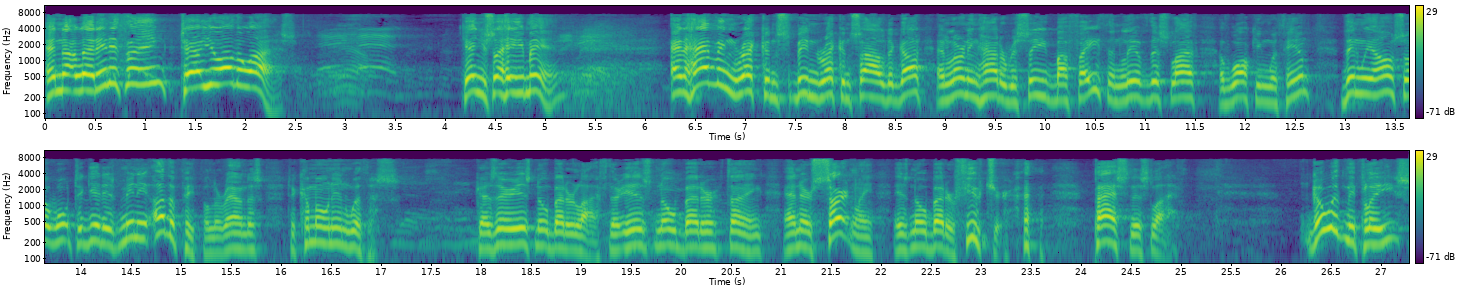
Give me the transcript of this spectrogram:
and not let anything tell you otherwise. Can you say amen? And having recon- been reconciled to God and learning how to receive by faith and live this life of walking with Him, then we also want to get as many other people around us to come on in with us because there is no better life. There is no better thing, and there certainly is no better future past this life. Go with me, please,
